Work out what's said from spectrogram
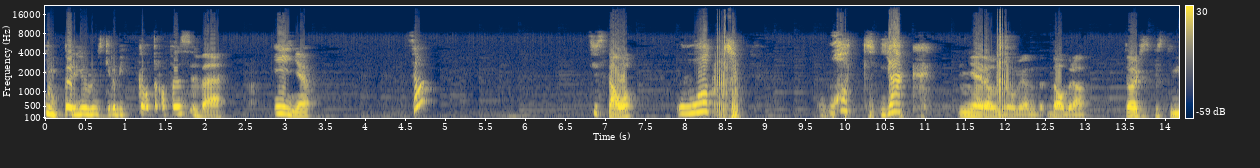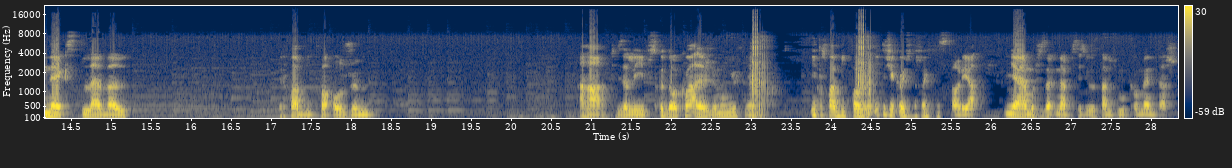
Imperium Rzymskie robi kontrofensywę. I nie. Co? Co się stało? What? What? Jak? Nie rozumiem. Dobra. To jest po prostu next level. Trwa bitwa o Rzym. Aha, czyli zalili wszystko dookoła, ale Rzymu już nie. I trwa bitwa o Rzym. I tu się kończy nasza historia. Nie, muszę napisać, zostawić mu komentarz.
